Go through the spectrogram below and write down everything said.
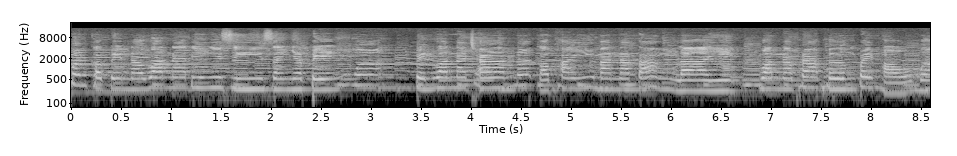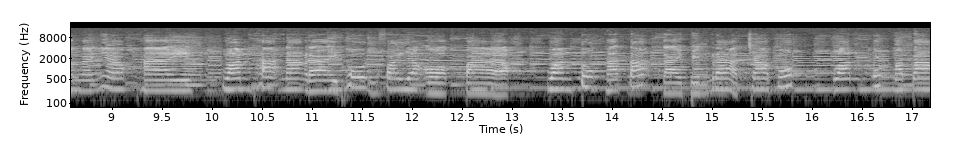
มันก็เป็นวันนาดีสีสัญญาเป็งว่าเป็นวันนาชานะก็ไพมันนาตั้งไหลวันนาพระเพิงไปเผาเมืองอัญญาไพ วันพระนางรายพ่นไฟยาออกปาก วันตุกขตะกลายเป็นราชาพุทธวันอุปมาปาง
